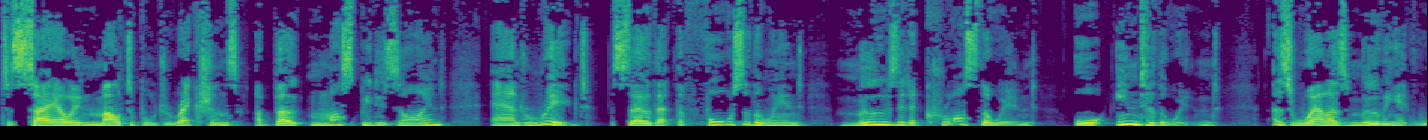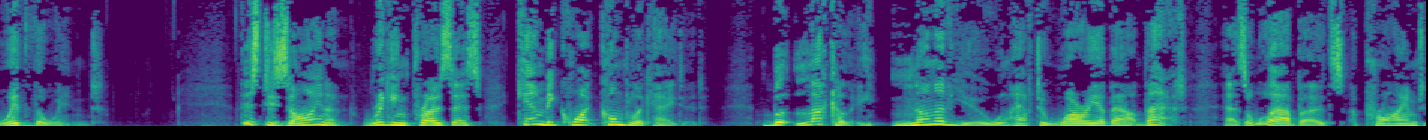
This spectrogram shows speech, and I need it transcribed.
To sail in multiple directions, a boat must be designed and rigged so that the force of the wind moves it across the wind or into the wind, as well as moving it with the wind. This design and rigging process can be quite complicated, but luckily, none of you will have to worry about that, as all our boats are primed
